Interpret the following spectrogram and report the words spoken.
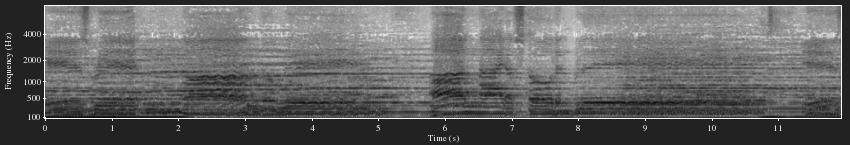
is written night of stolen bliss is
